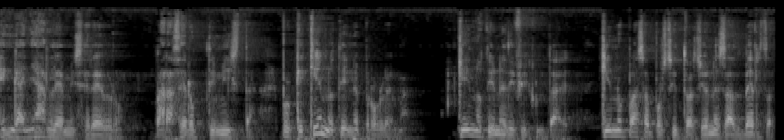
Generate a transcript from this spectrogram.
engañarle a mi cerebro para ser optimista, porque ¿quién no tiene problema? ¿Quién no tiene dificultades? ¿Quién no pasa por situaciones adversas?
